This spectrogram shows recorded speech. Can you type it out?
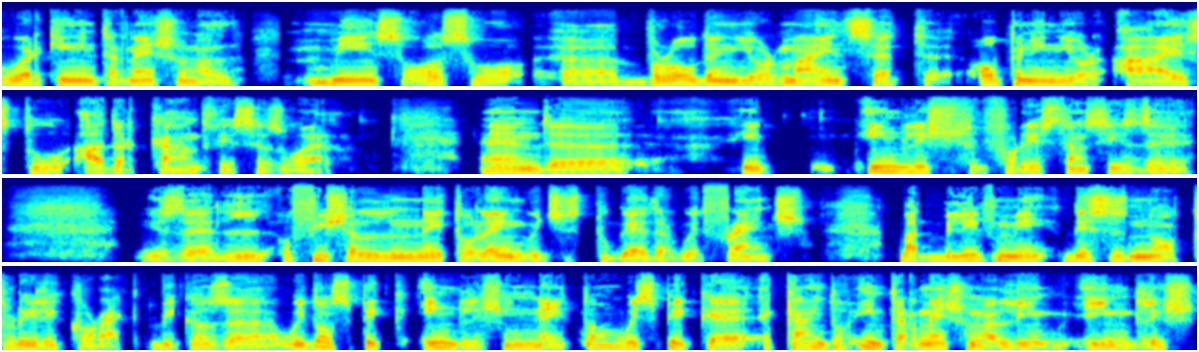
working international means also broadening your mindset, opening your eyes to other countries as well. And uh, English, for instance, is the is the official NATO language together with French. But believe me, this is not really correct because uh, we don't speak English in NATO. We speak a, a kind of international English,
